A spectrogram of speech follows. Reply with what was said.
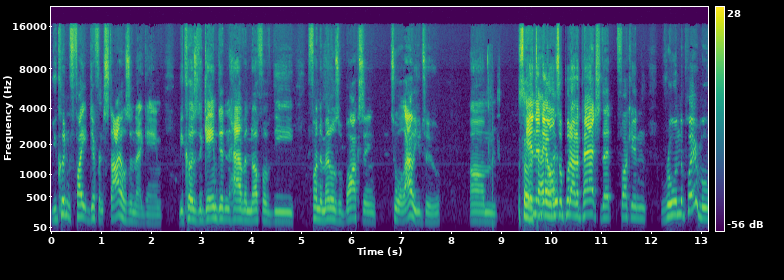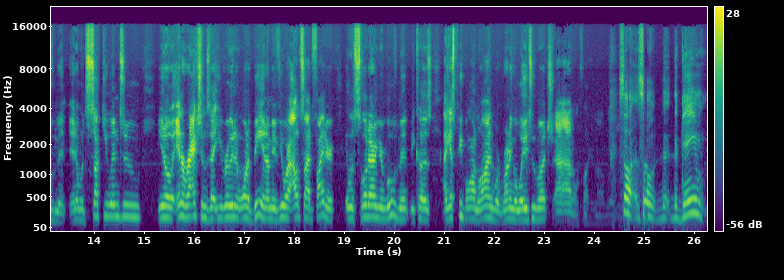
you couldn't fight different styles in that game because the game didn't have enough of the fundamentals of boxing to allow you to. Um, So the and then they also put out a patch that fucking ruined the player movement and it would suck you into you know interactions that you really didn't want to be in. I mean, if you were an outside fighter, it would slow down your movement because I guess people online were running away too much. I, I don't fucking know. So, so the, the game,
